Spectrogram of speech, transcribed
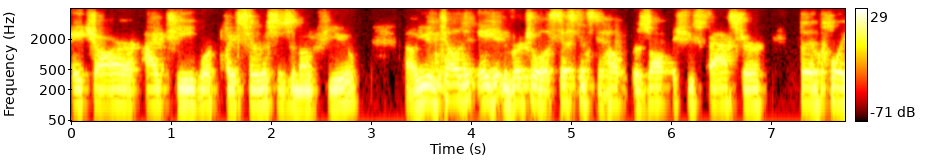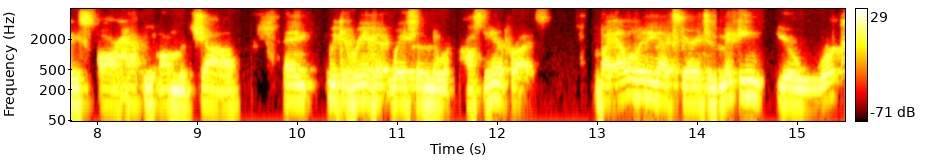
HR, IT, workplace services, among a few. Uh, use intelligent agent and virtual assistants to help resolve issues faster so the employees are happy on the job. And we can reinvent ways for them to work across the enterprise. By elevating that experience and making your work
